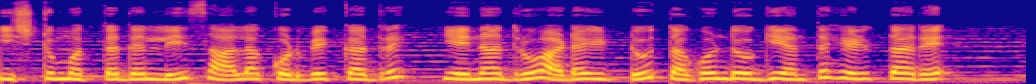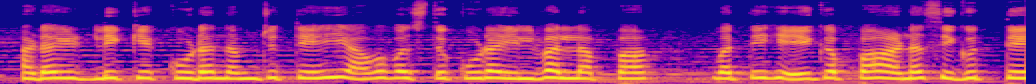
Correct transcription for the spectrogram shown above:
ಇಷ್ಟು ಮೊತ್ತದಲ್ಲಿ ಸಾಲ ಕೊಡ್ಬೇಕಾದ್ರೆ ಏನಾದ್ರೂ ಅಡ ಇಟ್ಟು ತಗೊಂಡೋಗಿ ಅಂತ ಹೇಳ್ತಾರೆ. ಅಡ ಇಡ್ಲಿಕ್ಕೆ ಕೂಡ ನಮ್ ಜೊತೆ ಯಾವ ವಸ್ತು ಕೂಡ ಇಲ್ವಲ್ಲಪ್ಪ. ಮತ್ತೆ ಹೇಗಪ್ಪ ಹಣ ಸಿಗುತ್ತೆ?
